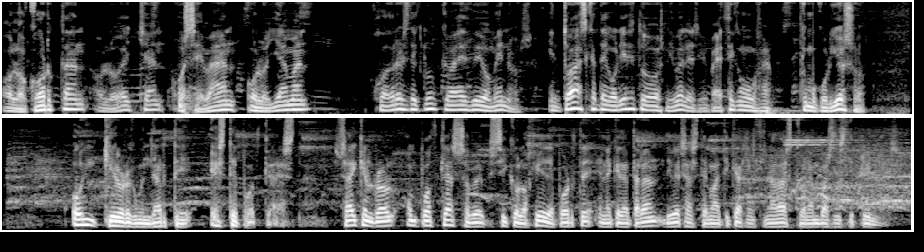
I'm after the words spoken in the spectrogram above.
O lo cortan, o lo echan, o se van, o lo llaman. Jugadores de club que cada vez veo menos. En todas las categorías y todos los niveles. Me parece como, como curioso. Hoy quiero recomendarte este podcast. Psych and Roll, un podcast sobre psicología y deporte en el que tratarán diversas temáticas relacionadas con ambas disciplinas.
